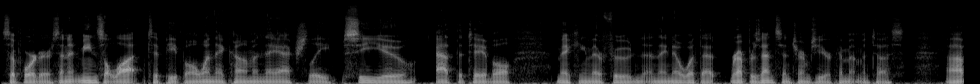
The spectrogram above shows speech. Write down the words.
supporters. And it means a lot to people when they come and they actually see you at the table making their food and they know what that represents in terms of your commitment to us. Uh,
